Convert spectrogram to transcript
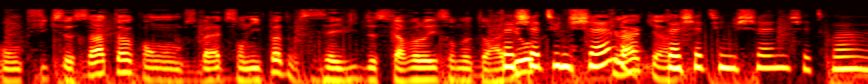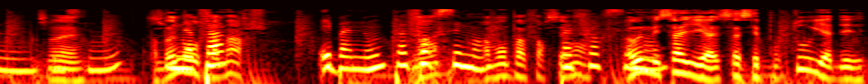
on fixe ça, toc, on se balade son iPod, ça ça évite de se faire voler son autoradio. T'achètes une chaîne, t'achètes une chaîne chez toi, euh, Ouais. Ah bah non, ça marche. Eh ben non, pas Non forcément. Ah bon, pas forcément. Pas forcément. Ah oui, mais ça, y a- ça c'est pour tout. Il y a des, des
